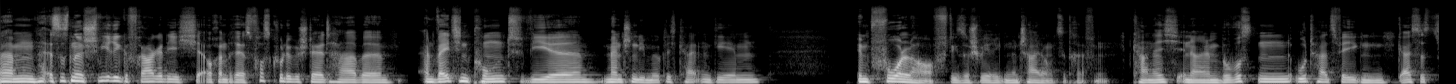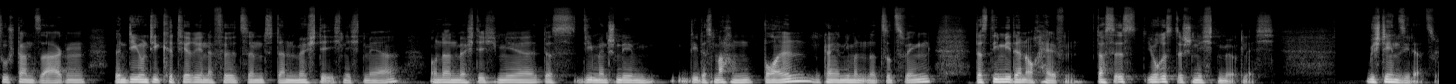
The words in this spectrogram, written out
Ähm, es ist eine schwierige Frage, die ich auch Andreas Voskuhle gestellt habe, an welchen Punkt wir Menschen die Möglichkeiten geben, im Vorlauf diese schwierigen Entscheidungen zu treffen? Kann ich in einem bewussten, urteilsfähigen Geisteszustand sagen, wenn die und die Kriterien erfüllt sind, dann möchte ich nicht mehr. Und dann möchte ich mir, dass die Menschen, die, die das machen wollen, kann ja niemanden dazu zwingen, dass die mir dann auch helfen. Das ist juristisch nicht möglich. Wie stehen Sie dazu?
